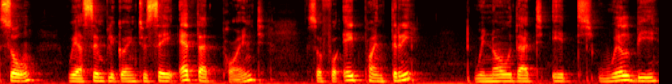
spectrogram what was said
So we are simply going to say at that point, so for 8.3, we know that it will be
